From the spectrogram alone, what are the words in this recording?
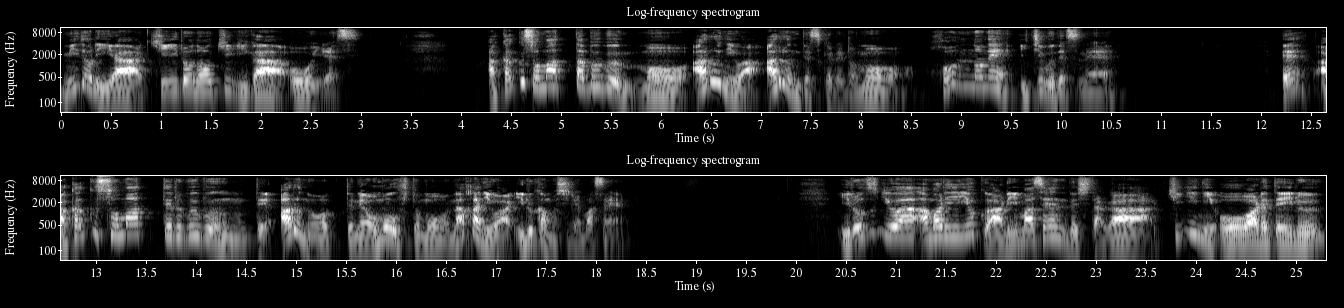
緑や黄色の木々が多いです。赤く染まった部分もあるにはあるんですけれども、ほんのね、一部ですね。え、赤く染まってる部分ってあるの？ってね、思う人も中にはいるかもしれません。色づきはあまりよくありませんでしたが、木々に覆われている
